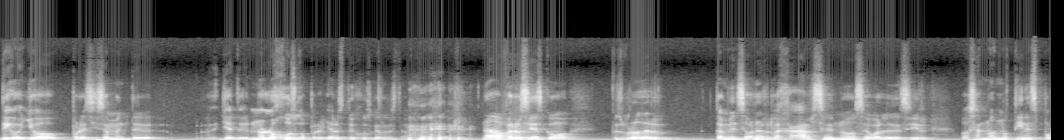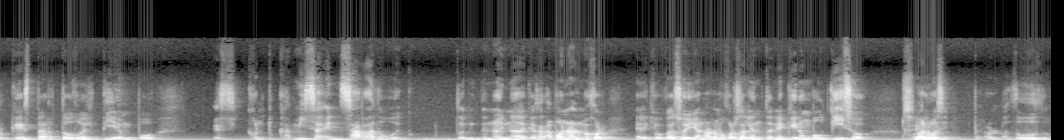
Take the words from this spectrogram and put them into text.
Digo, yo precisamente... Ya no lo juzgo, pero ya lo estoy juzgando. Esta no, pero sí es como... Pues, brother, también se vale relajarse, ¿no? Se vale decir o sea, no, no tienes por qué estar todo el tiempo con tu camisa en sábado, güey, donde no hay nada que hacer. Bueno, a lo mejor el equivocado soy yo, ¿no? A lo mejor saliendo tenía que ir a un bautizo o algo así, pero lo dudo.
